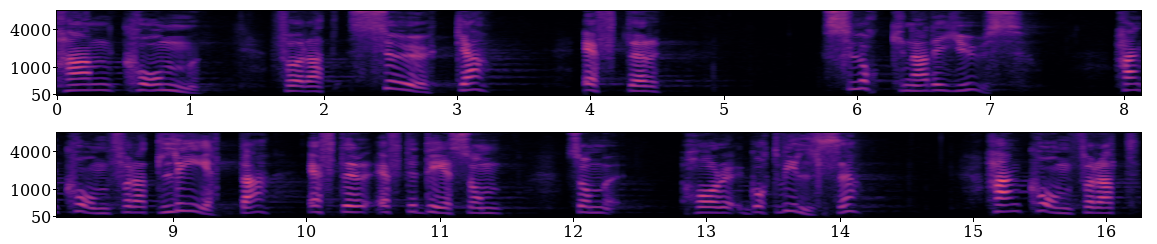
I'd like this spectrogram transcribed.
Han kom för att söka efter slocknade ljus. Han kom för att leta efter, efter det som, som har gått vilse. Han kom för att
